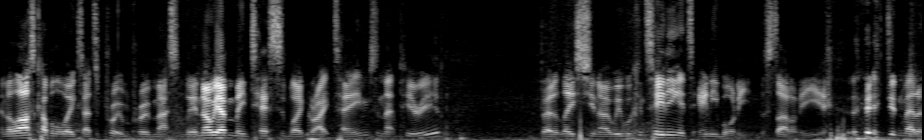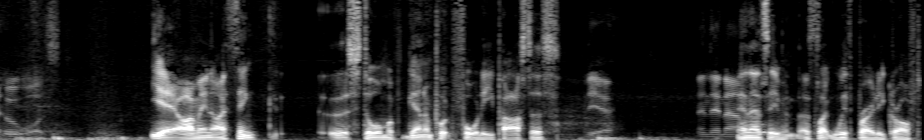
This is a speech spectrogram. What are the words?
In the last couple of weeks, that's improved massively. I know we haven't been tested by great teams in that period, but at least you know we were conceding against anybody at the start of the year. it didn't matter who it was. yeah. I mean, I think the Storm are going to put forty past us, Yeah. And then, um, and that's even that's like with Brodie Croft.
